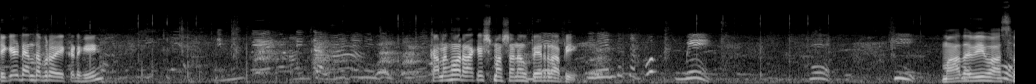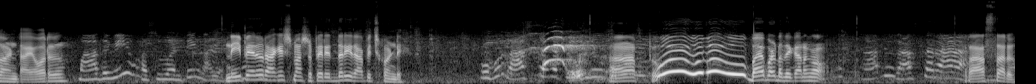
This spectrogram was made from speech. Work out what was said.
టికెట్ ఎంత బ్రో ఇక్కడికి? కనకం రాకేష్ మాస్టర్ అని ఒక పేరు రాపి. మాధవి వాసు అంట ఎవరు? మాధవి వసువు అంటే. నీ పేరు రాకేష్ మాస్టర్ పేరు ఇద్దరికి రాపించుకోండి. భయపడ్డది కనకం. రాస్తారా?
